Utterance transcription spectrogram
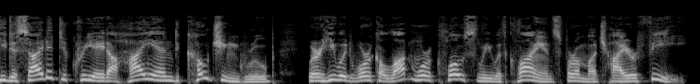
He decided to create a high-end coaching group where he would work a lot more closely with clients for a much higher fee.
